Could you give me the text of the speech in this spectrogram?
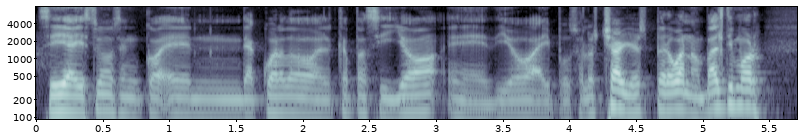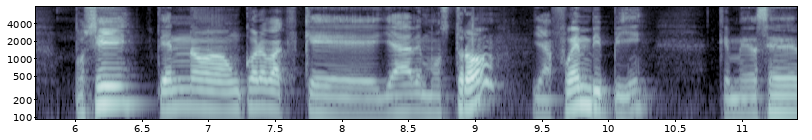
Sí, ahí estuvimos en, de acuerdo, el capaz y yo, eh, dio ahí puso los Chargers, pero bueno, Baltimore, pues sí, tiene un quarterback que ya demostró, ya fue MVP, que medio se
